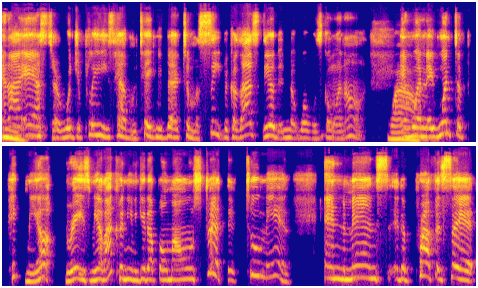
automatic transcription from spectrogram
And I mm. asked her, would you please have them take me back to my seat because I still didn't know what was going on. Wow. And when they went to pick me up, raise me up, I couldn't even get up on my own strength. There's two men. And the man, the prophet said,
